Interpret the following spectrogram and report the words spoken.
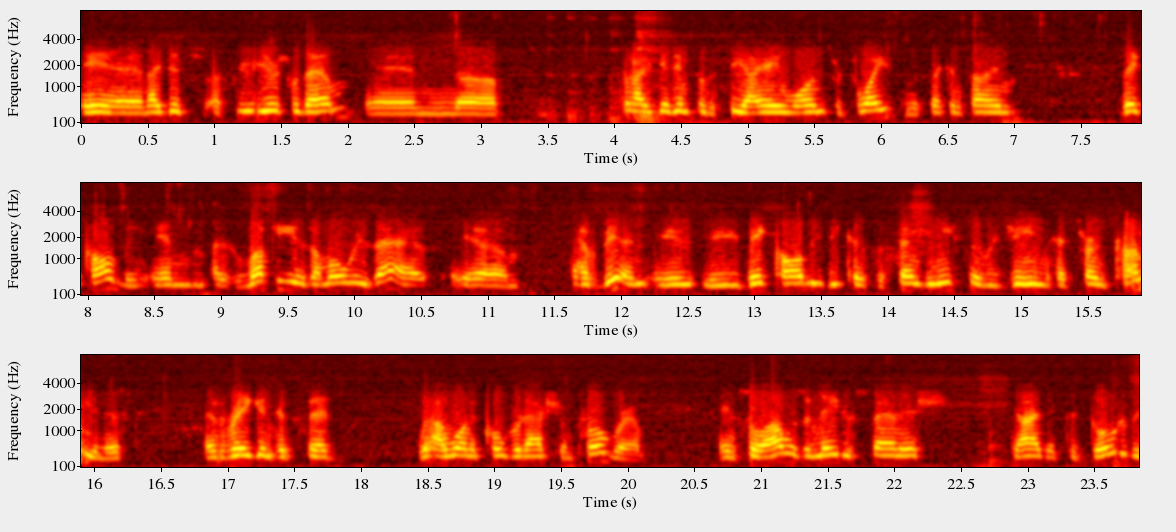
and I did a few years with them and uh, tried to get into the CIA once or twice, and the second time they called me. And as lucky as I'm always as um, have been, they called me because the Sandinista regime had turned communist, and Reagan had said, well, "I want a covert action program." And so I was a native Spanish guy that could go to the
